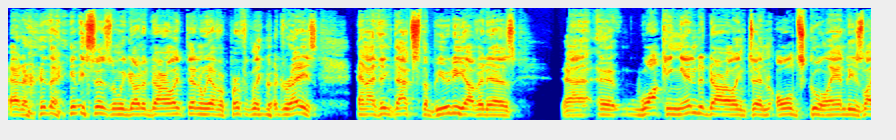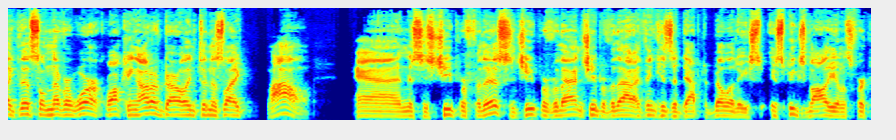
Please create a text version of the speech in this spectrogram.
and everything. And he says, when we go to Darlington, we have a perfectly good race. And I think that's the beauty of it is uh, uh, walking into Darlington, old school Andy's like, this will never work. Walking out of Darlington is like, wow. And this is cheaper for this and cheaper for that and cheaper for that. I think his adaptability it speaks volumes for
